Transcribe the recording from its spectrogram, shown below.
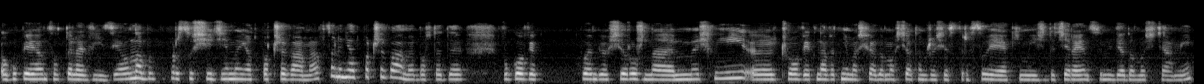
ogłupiającą telewizją, no bo po prostu siedzimy i odpoczywamy, a wcale nie odpoczywamy, bo wtedy w głowie kłębią się różne myśli, y, człowiek nawet nie ma świadomości o tym, że się stresuje jakimiś docierającymi wiadomościami.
